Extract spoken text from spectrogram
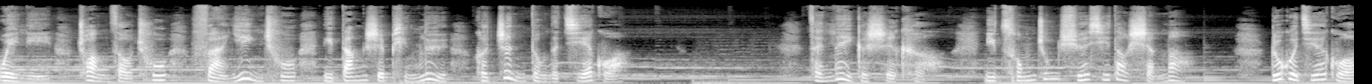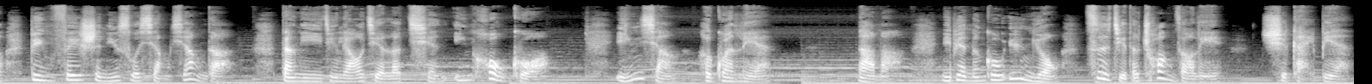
为你创造出、反映出你当时频率和震动的结果，在那个时刻，你从中学习到什么？如果结果并非是你所想象的，当你已经了解了前因后果、影响和关联，那么你便能够运用自己的创造力去改变。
